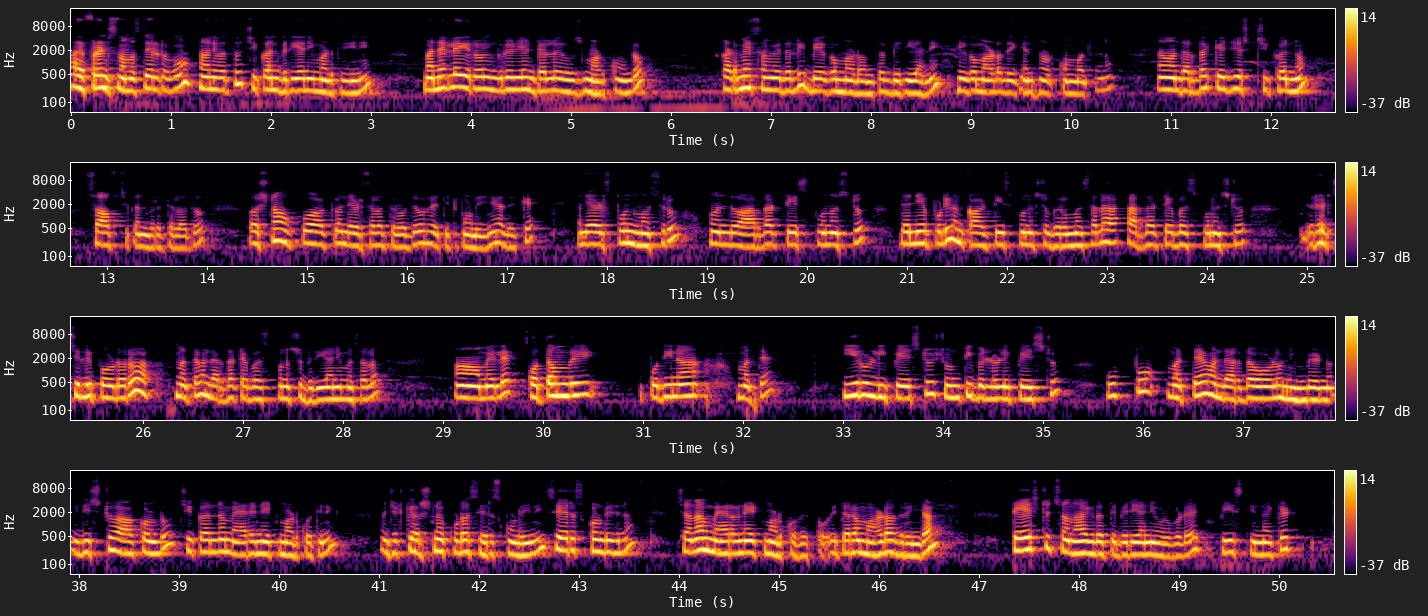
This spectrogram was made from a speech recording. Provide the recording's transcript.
Hi friends ನಮಸ್ತೆ ಎಲ್ರಿಗೂ. ನಾನಿವತ್ತು ಚಿಕನ್ ಬಿರಿಯಾನಿ ಮಾಡ್ತಿದ್ದೀನಿ. ಮನೆಯಲ್ಲೇ ಇರೋ ಇಂಗ್ರೀಡಿಯೆಂಟ್ ಎಲ್ಲ ಯೂಸ್ ಮಾಡಿಕೊಂಡು ಕಡಿಮೆ ಸಮಯದಲ್ಲಿ ಬೇಗ ಮಾಡೋವಂಥ ಬಿರಿಯಾನಿ. ಈಗ ಮಾಡೋದು ಹೇಗೆ ಅಂತ ನೋಡ್ಕೊಂಬಂದ್ರೋಣ ನಾನು ಒಂದು ಅರ್ಧ ಕೆ ಜಿಯಷ್ಟು ಚಿಕನ್ನು ಸಾಫ್ಟ್ ಚಿಕನ್ ಬರುತ್ತಲ್ಲ ಅದು. ಅರ್ಶಿನ ಉಪ್ಪು ಹಾಕಿ ಒಂದು ಎರಡು ಸಲ ತೊಳೆದು ಎತ್ತಿಟ್ಕೊಂಡಿದ್ದೀನಿ. ಅದಕ್ಕೆ ಒಂದು ಎರಡು ಸ್ಪೂನ್ ಮೊಸರು, ಒಂದು ಅರ್ಧ ಟೀ ಸ್ಪೂನಷ್ಟು ಧನಿಯಾ ಪುಡಿ, ಒಂದು ಕಾಲು ಟೀ ಸ್ಪೂನಷ್ಟು ಗರಂ ಮಸಾಲ, ಅರ್ಧ ಟೇಬಲ್ ಸ್ಪೂನಷ್ಟು ರೆಡ್ ಚಿಲ್ಲಿ ಪೌಡರು ಮತ್ತು ಒಂದು ಅರ್ಧ ಟೇಬಲ್ ಸ್ಪೂನಷ್ಟು ಬಿರಿಯಾನಿ ಮಸಾಲ. ಆಮೇಲೆ ಕೊತ್ತಂಬರಿ, ಪುದೀನ ಮತ್ತು ಈರುಳ್ಳಿ ಪೇಸ್ಟು ಶುಂಠಿ ಬೆಳ್ಳುಳ್ಳಿ ಪೇಸ್ಟು ಉಪ್ಪು ಮತ್ತು ಒಂದು ಅರ್ಧ ಹೋಳು ನಿಂಬೆಹಣ್ಣು. ಇದಿಷ್ಟು ಹಾಕ್ಕೊಂಡು ಚಿಕನ್ನ ಮ್ಯಾರಿನೇಟ್ ಮಾಡ್ಕೋತೀನಿ. ಒಂದು ಚಿಟಿಕೆ ಅರಿಶಿನ ಕೂಡ ಸೇರಿಸ್ಕೊಂಡಿದ್ದೀನಿ ಸೇರಿಸ್ಕೊಂಡು ಇದನ್ನು ಚೆನ್ನಾಗಿ ಮ್ಯಾರಿನೇಟ್ ಮಾಡ್ಕೋಬೇಕು. ಈ ಥರ ಮಾಡೋದ್ರಿಂದ ಟೇಸ್ಟ್ ಚೆನ್ನಾಗಿರುತ್ತೆ ಬಿರಿಯಾನಿ ಒಳಗಡೆ. ಪೀಸ್ ತಿನ್ನೋಕ್ಕೆ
